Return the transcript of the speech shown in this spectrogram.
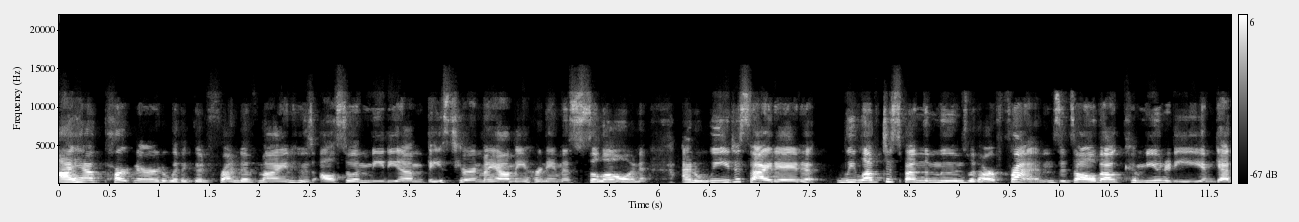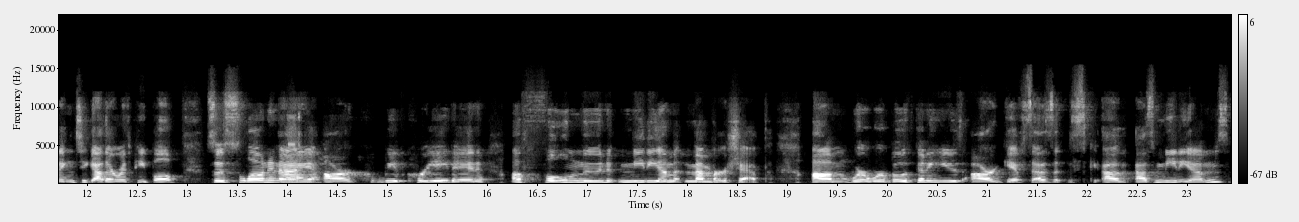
I have partnered with a good friend of mine who's also a medium based here in Miami. Her name is Salone. And we decided we love to spend the moons with our friends. It's all about community and getting together with people. So Sloan and I are we've created a full moon medium membership um, where we're both going to use our gifts as uh, as mediums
